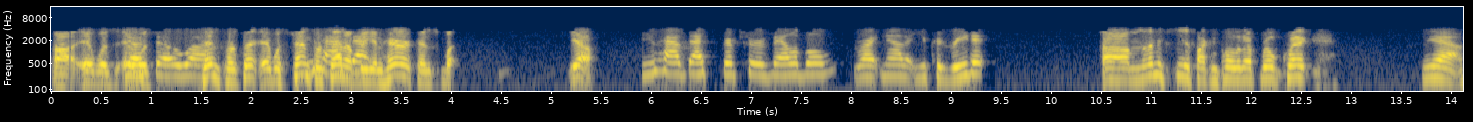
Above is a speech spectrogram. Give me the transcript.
Uh, it was it So- was so, uh, ten percent. It was ten percent of that- the inheritance, but yeah. Do you have that scripture available right now that you could read it? Um, let me see if I can pull it up real quick. Yeah.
